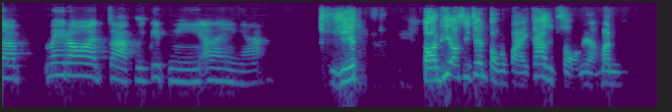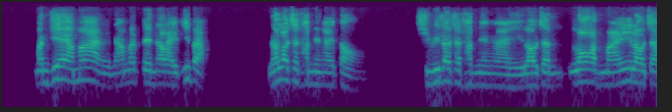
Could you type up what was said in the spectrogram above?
จะไม่รอดจากวิกฤตนี้อะไรอย่างเงี้ยฮิตตอนที่ออกซิเจนตกลงไป 92 เนี่ย มันมันแย่มากเลยนะ มันเป็นอะไรที่แบบ แล้วเราจะทำยังไงต่อ ชีวิตเราจะทำยังไง เราจะรอดไหมเราจะ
